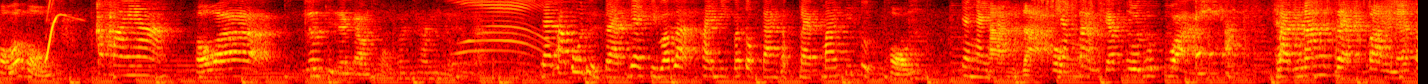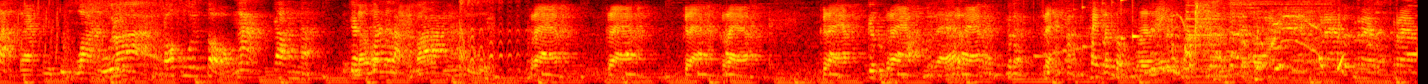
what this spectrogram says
ผมว่าผมทำไมอะ เพราะว่าเรื่องกิจกรรมผมค่อนข้างเหนื่อยนะและถ้าพูดถึง Grab เนี่ยคิดว่าแบบใครมีประสบการณ์กับ Grab มากที่สุดผม ยังไงฉัจ๊ะนจ้ะผมตั้งแก๊ปฟูดทุกวันฉันนั่งแกร็บไปแล้วสั่งแกร็บทุกวันอุ้ยเพราะคูณสองอะกันอะกันแล้วก็วันไหนสั่งบ้าบ้างแกร็บแกร็บแกร็บแกร็บแกร็บแกร็บแกร็บแกร็บแกร็บใครประสบมาเลย แกร็บแกร็บแกร็บ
